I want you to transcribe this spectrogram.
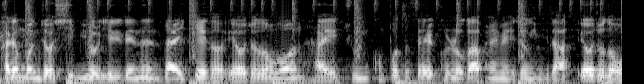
가장 먼저 12월 1일에는 나이키에서 에어조던 1 하이 줌 컴포트 세일 컬러가 발매 예정입니다. 에어조던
